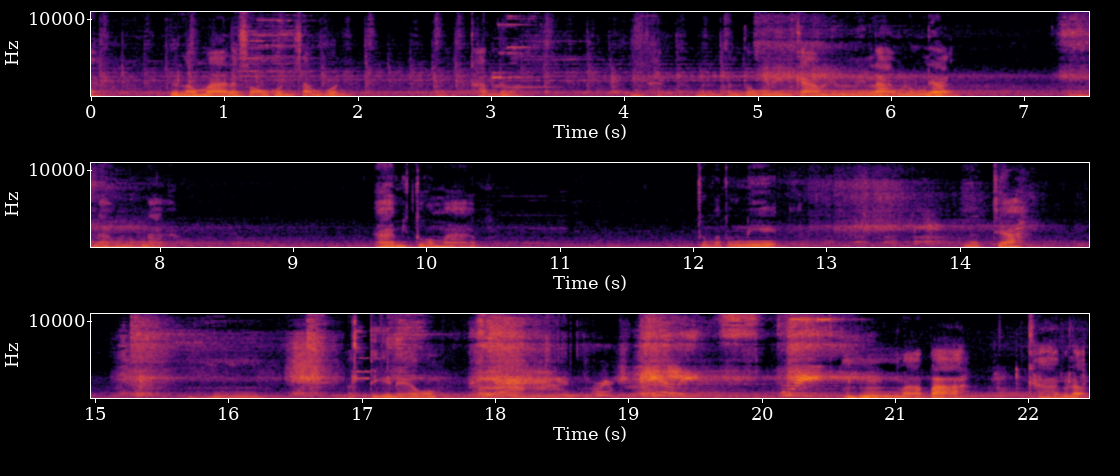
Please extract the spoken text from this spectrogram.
นะเพื่อเรามาแล้วสองคนสามคนทันหรือเปล่าไม่ทันมันมันลงเลนกลางมันลงเลนล่างมันลงล่างมันลงล่างมันลงล่างอ่ามีตัวมาครับ ตัวมาตรงนี้นะจ๊ะอื้อหือปฏิเลยครับผมหมาป่าฆ่าไปแล้ว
